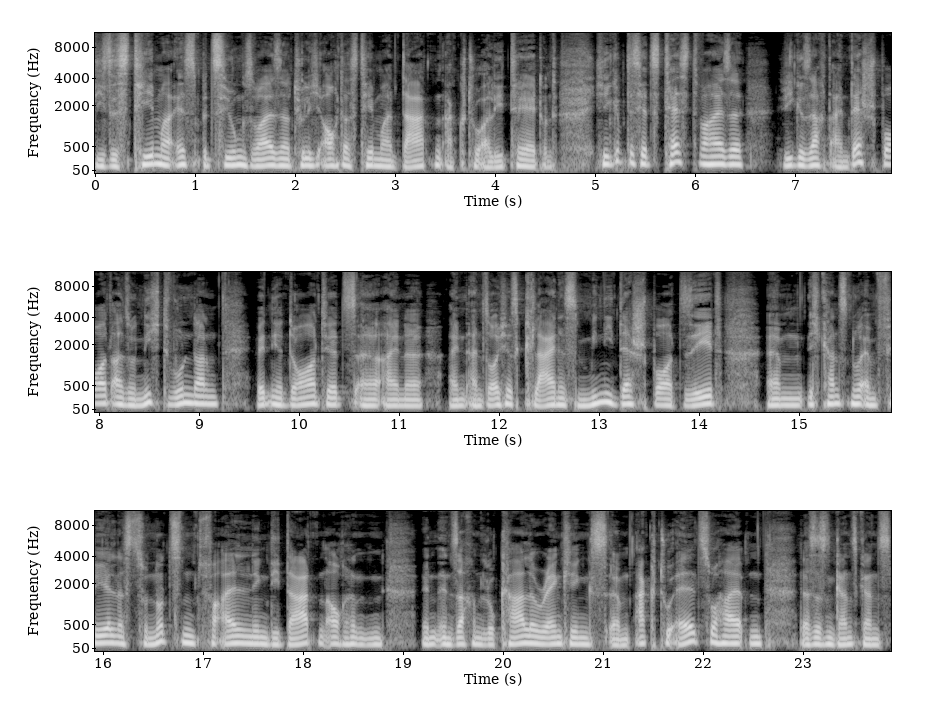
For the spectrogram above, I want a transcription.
dieses Thema ist, beziehungsweise natürlich auch das Thema Datenaktualität. Und hier gibt es jetzt testweise, wie gesagt, ein Dashboard, also nicht wundern, wenn ihr dort jetzt äh, eine, ein, ein solches kleines Mini-Dashboard seht. Ähm, ich kann es nur empfehlen, es zu nutzen, vor allen Dingen die Daten auch in, in, in Sachen lokale Rankings ähm, aktuell zu halten. Das ist ein ganz, ganz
